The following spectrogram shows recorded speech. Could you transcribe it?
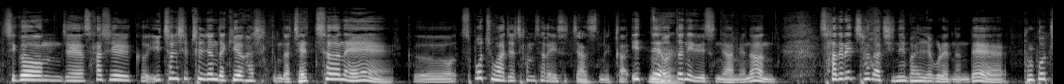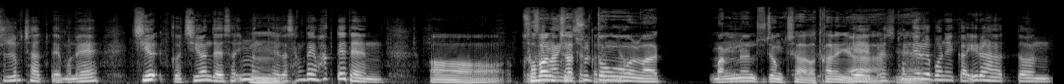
지금 이제 사실 그 2017년도 기억하실 겁니다. 제천에 그 스포츠 화재 참사가 있었지 않습니까? 이때 네. 어떤 일이 있었냐면은 사다리 차가 진입하려고 그랬는데 불법 주정차 때문에 지연, 그 지연돼서 인명피해가 상당히 확대된 어, 그 음. 소방차. 출동을 막, 막는 주정차 어떡하느냐. 예, 그래서 통계를 보니까 이러한 어떤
